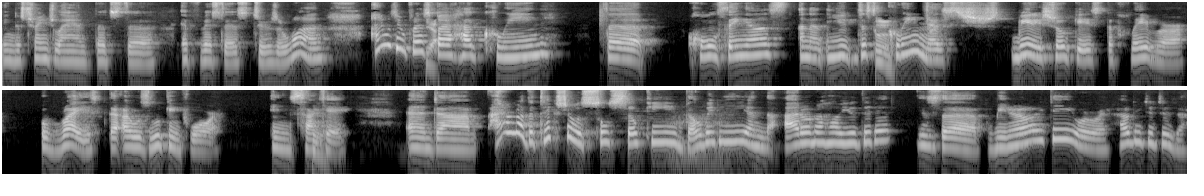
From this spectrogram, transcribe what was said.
in the Strange Land, that's the FSS 201. I was impressed yeah. by how clean the whole thing is, and then you just mm. cleanness sh- really showcased the flavor of rice that I was looking for in sake. Mm. And um, I don't know, the texture was so silky, velvety, and I don't know how you did it is the minerality or how did you do that?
